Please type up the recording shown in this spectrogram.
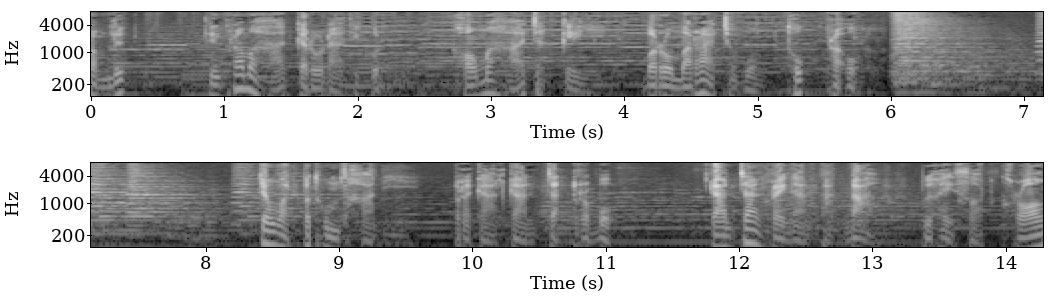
รำลึกถึงพระมหากรุณาธิคุณของมหาจักรีบรมราชวงศ์ทุกพระองค์ จังหวัดปทุมธานีประกาศการจัดระบบ การจ้างแรงงานต่างด้าว พื่อให้สอดคล้อง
